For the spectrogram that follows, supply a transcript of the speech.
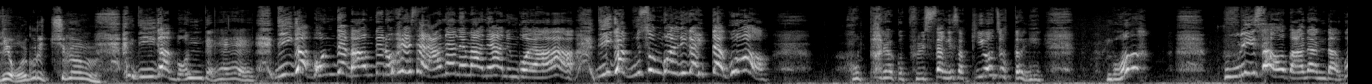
네 얼굴이 지금 네가 뭔데? 네가 뭔데 마음대로 회사를 안 하네 만에 하는 거야? 네가 무슨 권리가 있다고? 오빠라고 불쌍해서 끼워줬더니 뭐? 우리 사업 안 한다고?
